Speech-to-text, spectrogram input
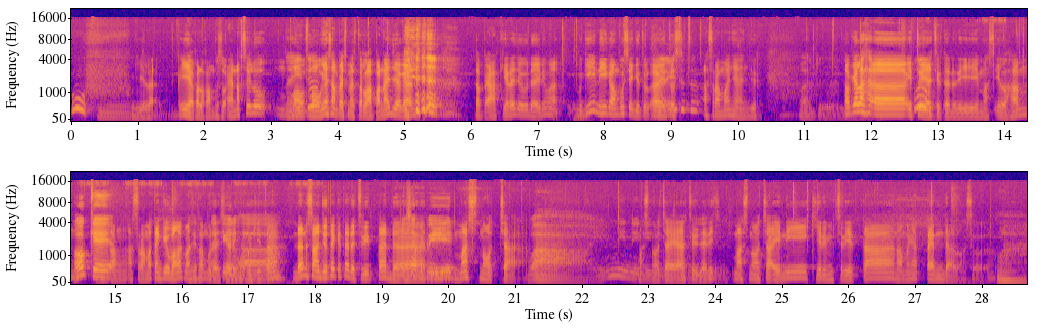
Uh, Hmm. gila. Iya kalau kampus lu enak sih lu Nah, mau itu. maunya sampai semester 8 aja kan. sampai akhir aja udah ini mah begini kampusnya gitu. Eh Nah, itu, itu tuh. asramanya anjir. Waduh Oke lah eh, itu ya cerita dari Mas Ilham Oke. tentang asrama. Thank you banget Mas Ilham udah Thank you, sharing sama kita. Dan selanjutnya kita ada cerita dari? Mas Noca. wah ini nih Mas nih, Noca nih, ya. nih, Jadi. Mas Noca ini kirim cerita namanya Tenda. So, wah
